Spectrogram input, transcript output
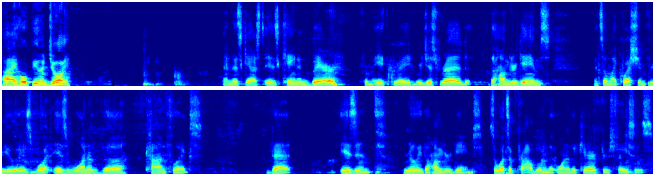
I hope you enjoy. And this guest is Kanan Bear from eighth grade. We just read The Hunger Games. And so, my question for you is what is one of the conflicts that isn't really the Hunger Games? So, what's a problem that one of the characters faces?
